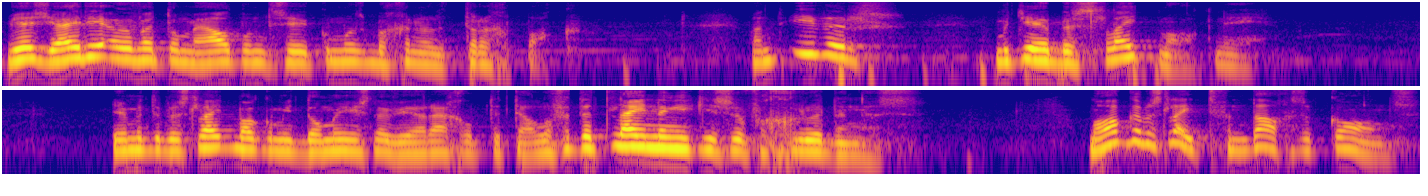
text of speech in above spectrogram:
Wees jy die ou wat hom help om te sê kom ons begin hulle terugpak. Want iewers moet jy 'n besluit maak, nê? Nee. Jy moet 'n besluit maak om die dominies nou weer reg op te tel of dit 'n klein dingetjie of 'n groot ding is. Maak 'n besluit, vandag is 'n kans.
